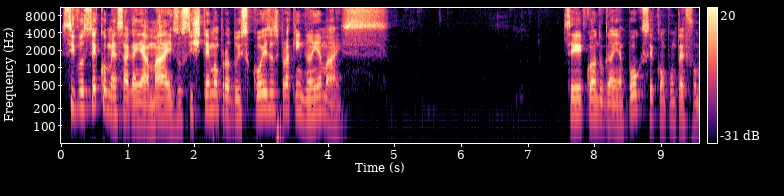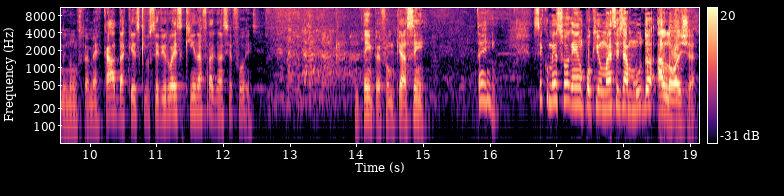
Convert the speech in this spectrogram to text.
Se você começar a ganhar mais, o sistema produz coisas para quem ganha mais. Você, quando ganha pouco, você compra um perfume num supermercado, daqueles que você virou a esquina, a fragrância foi. Não tem perfume que é assim? Tem. Você começou a ganhar um pouquinho mais, você já muda a loja.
